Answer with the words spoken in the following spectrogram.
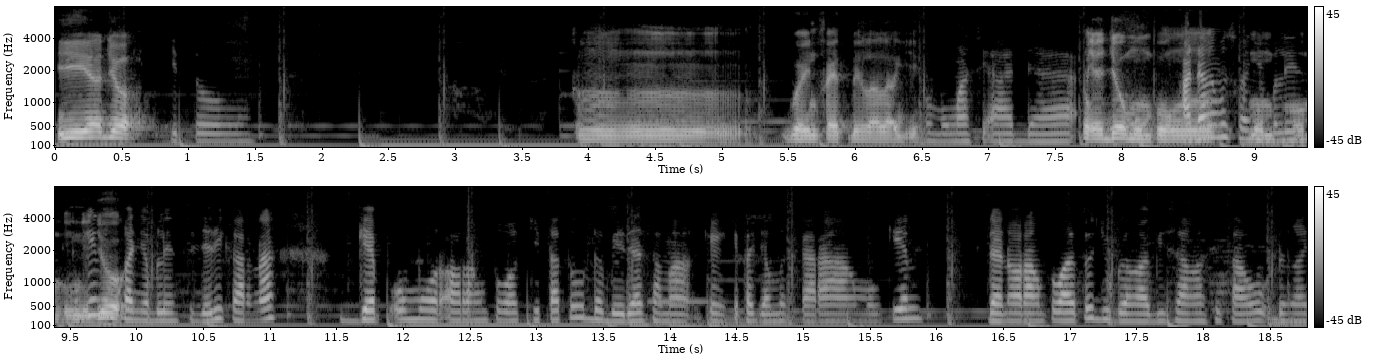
iya Jo gitu. Hmm, gue invite Bella lagi Mumpung masih ada. ya Jo mumpung Kadang emang suka nyebelin. mumpung ini Mungkin Jo bukan nyebelin sih. Jadi karena gap umur orang tua kita tuh udah beda sama kayak kita zaman sekarang. Mungkin dan orang tua itu juga nggak bisa ngasih tahu dengan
